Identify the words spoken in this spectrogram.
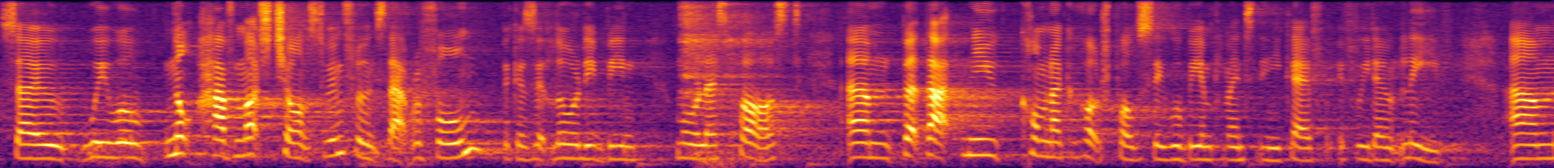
So we will not have much chance to influence that reform because it'll already been more or less passed. Um, but that new Common Agricultural Policy will be implemented in the UK if, if we don't leave. Um,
